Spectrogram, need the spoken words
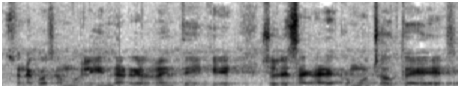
Es una cosa muy linda realmente y que yo les agradezco mucho a ustedes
